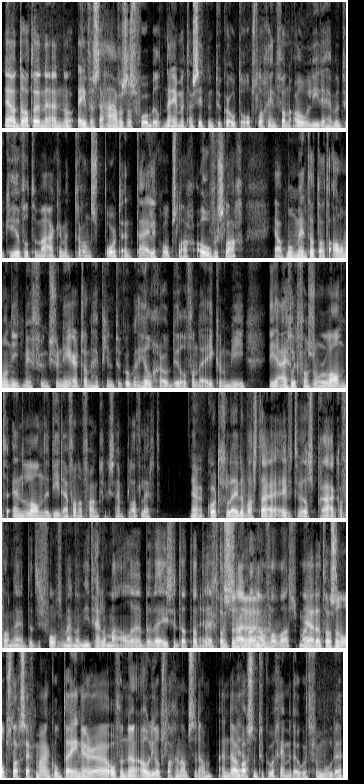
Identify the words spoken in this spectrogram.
Ja, dat en, en even de havens als voorbeeld nemen. Daar zit natuurlijk ook de opslag in van olie. Daar hebben we natuurlijk heel veel te maken met transport en tijdelijke opslag, overslag. Ja, op het moment dat dat allemaal niet meer functioneert, dan heb je natuurlijk ook een heel groot deel van de economie die eigenlijk van zo'n land en landen die daarvan afhankelijk zijn platlegt. Ja, kort geleden was daar eventueel sprake van. Hè? Dat is volgens mij nog niet helemaal uh, bewezen dat dat nee, echt een cyberaanval was. Maar... Ja, dat was een opslag, zeg maar, een container uh, of een uh, olieopslag in Amsterdam. En daar ja. was natuurlijk op een gegeven moment ook het vermoeden.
